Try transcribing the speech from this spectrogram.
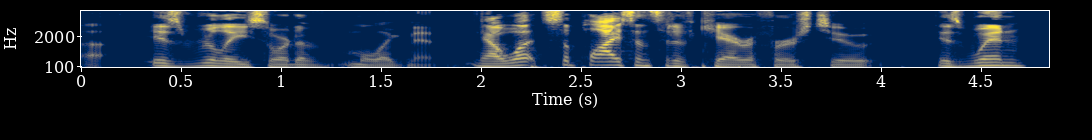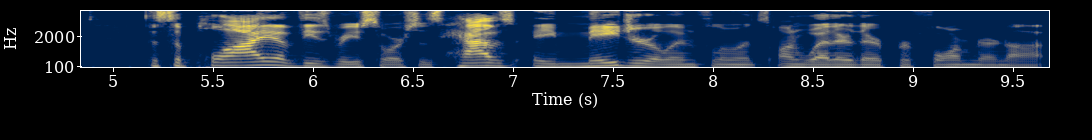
uh, is really sort of malignant. Now what supply sensitive care refers to is when the supply of these resources has a major influence on whether they're performed or not.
